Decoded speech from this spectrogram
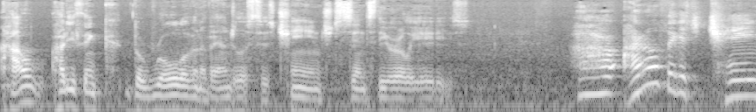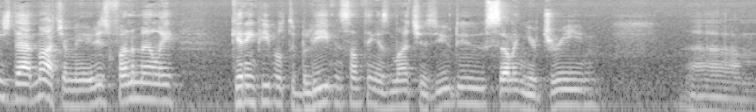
how how do you think the role of an evangelist has changed since the early '80s? Uh, I don't think it's changed that much. I mean, it is fundamentally getting people to believe in something as much as you do, selling your dream, um,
